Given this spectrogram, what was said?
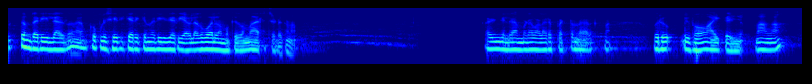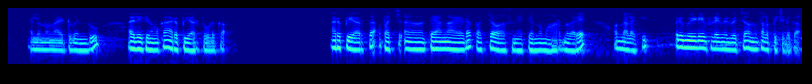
ഒട്ടും തരിയില്ലാതെ നമുക്ക് പുളിശ്ശേരിക്ക് അരയ്ക്കുന്ന രീതി അറിയാവില്ല അതുപോലെ നമുക്കിതൊന്ന് അരച്ചെടുക്കണം. കഴിഞ്ഞില്ല? നമ്മുടെ വളരെ പെട്ടെന്ന് ചേർക്കുന്ന ഒരു വിഭവമായി കഴിഞ്ഞു. മാങ്ങ നല്ല നന്നായിട്ട് വെന്തു. അതിലേക്ക് നമുക്ക് അരപ്പ് ചേർത്ത് കൊടുക്കാം. അരപ്പ് ചേർത്ത് പച്ച തേങ്ങയുടെ പച്ച വാസനയൊക്കെ ഒന്ന് മാറുന്ന വരെ ഒന്നിളക്കി ഒരു മീഡിയം ഫ്ലെയിമിൽ വെച്ച് ഒന്ന് തിളപ്പിച്ചെടുക്കാം.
